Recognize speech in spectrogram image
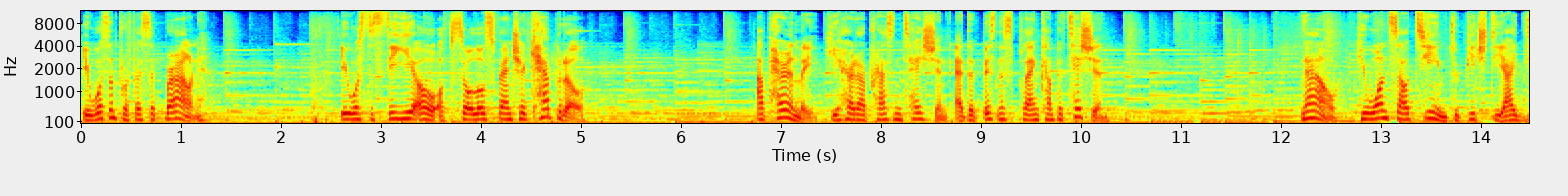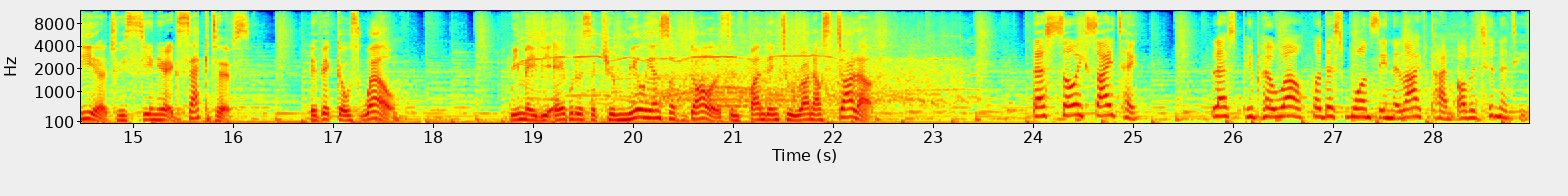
it wasn't Professor Brown. It was the CEO of Solos Venture Capital. Apparently, he heard our presentation at the business plan competition. Now, he wants our team to pitch the idea to his senior executives. If it goes well, we may be able to secure millions of dollars in funding to run our startup. That's so exciting. Let's prepare well for this once-in-a-lifetime opportunity.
